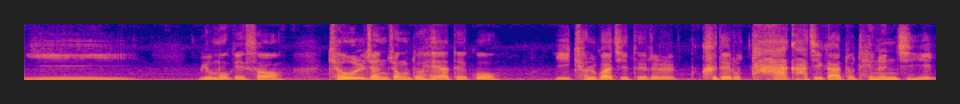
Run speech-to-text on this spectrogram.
이 묘목에서 겨울 전 정도 해야 되고 이 결과지들을 그대로 다 가져가도 되는지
